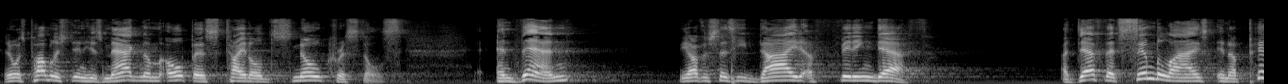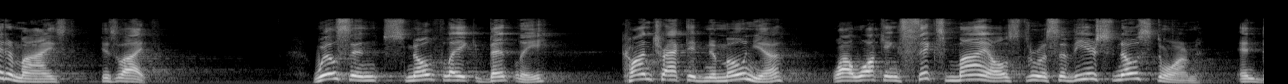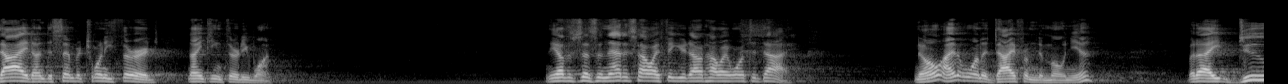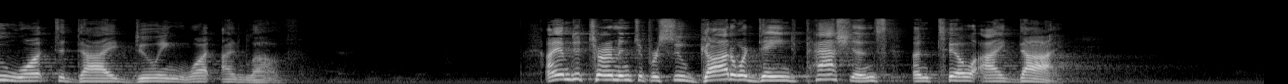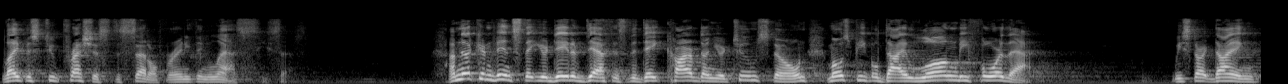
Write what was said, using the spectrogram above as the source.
And it was published in his magnum opus titled Snow Crystals. And then the author says he died a fitting death, a death that symbolized and epitomized his life. Wilson Snowflake Bentley contracted pneumonia while walking six miles through a severe snowstorm and died on December 23rd, 1931. The other says, and that is how I figured out how I want to die. No, I don't want to die from pneumonia, but I do want to die doing what I love. I am determined to pursue God ordained passions until I die. Life is too precious to settle for anything less, he says. I'm not convinced that your date of death is the date carved on your tombstone. Most people die long before that. We start dying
